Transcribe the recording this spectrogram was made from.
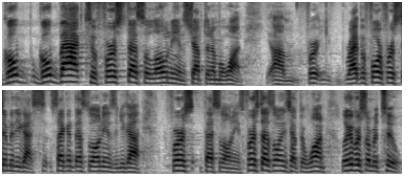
Go, go back to 1 Thessalonians chapter number 1. Um, for, right before 1 Timothy, you got 2 Thessalonians and you got 1 Thessalonians. 1 Thessalonians chapter 1, look at verse number 2.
